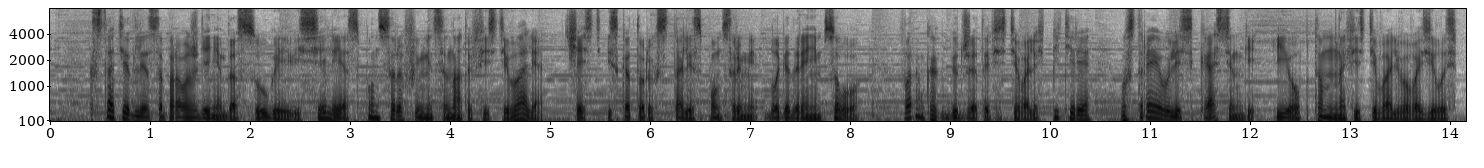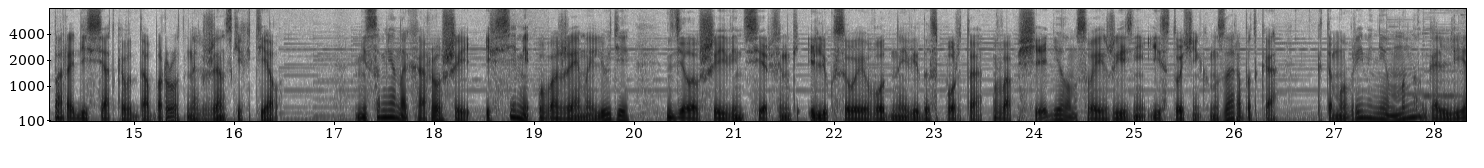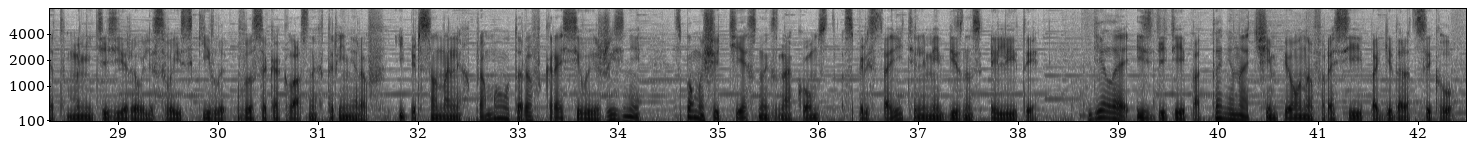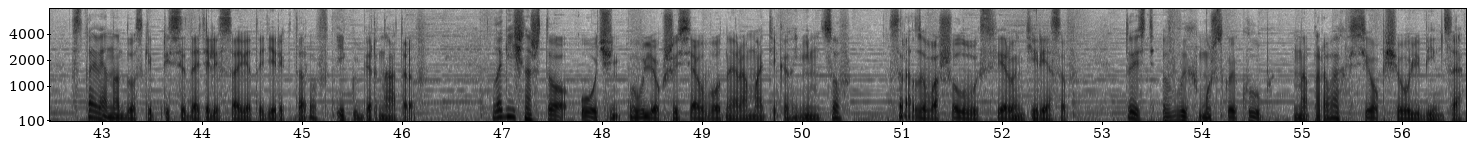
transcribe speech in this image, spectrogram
кстати, для сопровождения досуга и веселья спонсоров и меценатов фестиваля, часть из которых стали спонсорами благодаря Немцову, в рамках бюджета фестиваля в Питере устраивались кастинги, и оптом на фестиваль вывозилась пара десятков добротных женских тел. Несомненно, хорошие и всеми уважаемые люди, сделавшие виндсерфинг и люксовые водные виды спорта вообще делом своей жизни и источником заработка, тому времени много лет монетизировали свои скиллы высококлассных тренеров и персональных промоутеров красивой жизни с помощью тесных знакомств с представителями бизнес-элиты, делая из детей Потанина чемпионов России по гидроциклу, ставя на доски председателей совета директоров и губернаторов. Логично, что очень увлекшийся водной романтикой Немцов сразу вошел в их сферу интересов, то есть в их мужской клуб на правах всеобщего любимца.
